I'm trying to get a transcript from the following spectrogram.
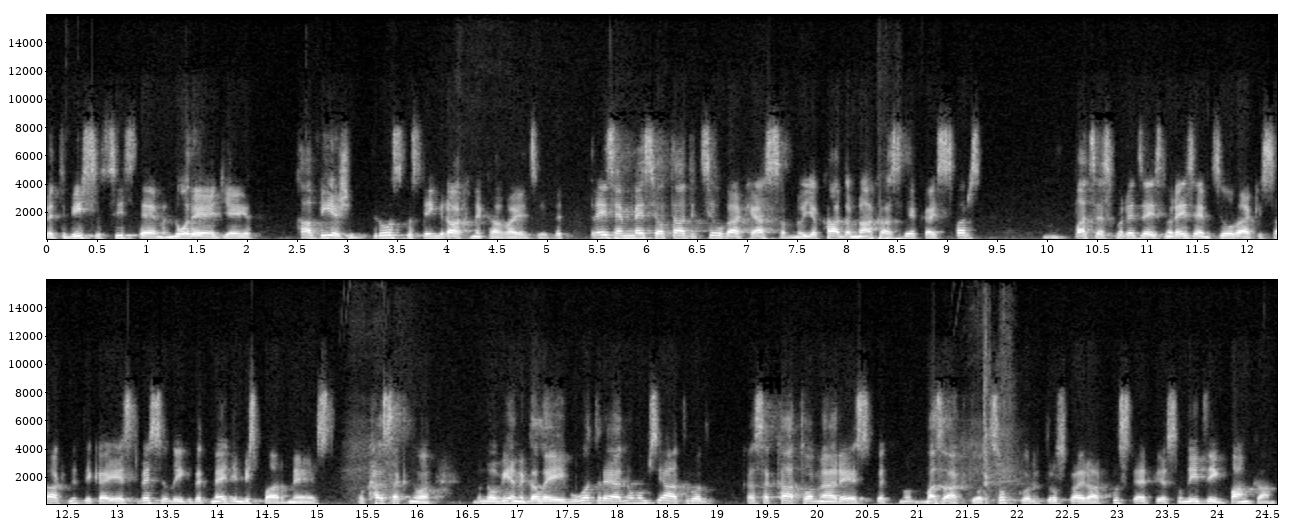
bet visa sistēma norēģēja kā bieži drusku stingrāk nekā vajadzēja. Bet reizēm mēs jau tādi cilvēki esam. Nu, ja kādam nākās liekais svars, pats esmu redzējis, no reizēm cilvēki sāk ne tikai ēst veselīgi, bet mēģina vispār nēst. Nu, kā saka, no, no viena galējība otrajā, nu, mums jāatrod. Kā, saka, kā tomēr ēst, bet nu, mazāk to cukuru, drusku vairāk kustēties un līdzīgi bankām.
